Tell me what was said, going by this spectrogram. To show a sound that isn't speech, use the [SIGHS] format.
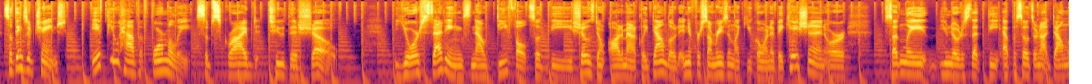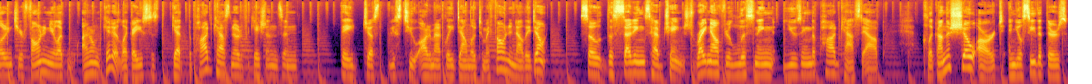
So things have changed. If you have formally subscribed to this show, your settings now default so the shows don't automatically download. And if for some reason, like you go on a vacation or suddenly you notice that the episodes are not downloading to your phone and you're like, I don't get it. Like I used to get the podcast notifications and they just used to automatically download to my phone and now they don't. So the settings have changed. Right now, if you're listening using the podcast app, click on the show art and you'll see that there's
